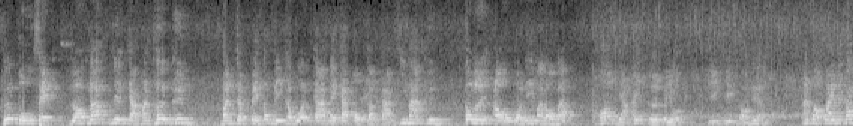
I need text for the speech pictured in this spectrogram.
เพื่อปลูกเสร็จรองรับเนื่องจากมันเพิ่มขึ้น มันจำเป็นต้องมีกระบวนการในการอบต่างๆ ที่มากขึ้น ก็เลยเอาตัวนี้มารองรับ เพราะอยากให้เกิดประโยชน์จริงๆต่อเนื่องอันต่อไปนะครับ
